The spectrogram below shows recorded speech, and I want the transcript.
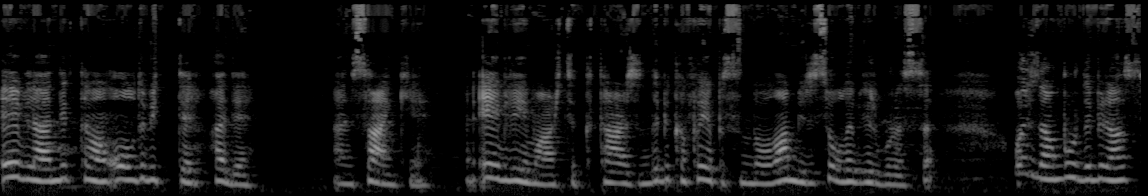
evlendik tamam oldu bitti hadi. Yani sanki yani evliyim artık tarzında bir kafa yapısında olan birisi olabilir burası. O yüzden burada biraz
